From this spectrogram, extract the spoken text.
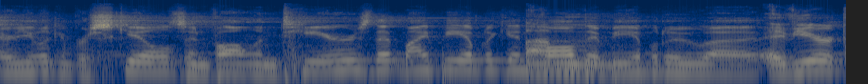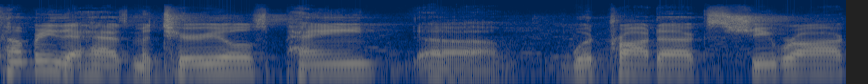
are you looking for skills and volunteers that might be able to get involved? Um, They'd be able to, uh, If you're a company that has materials, paint, uh, wood products, sheetrock,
